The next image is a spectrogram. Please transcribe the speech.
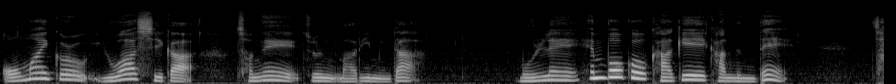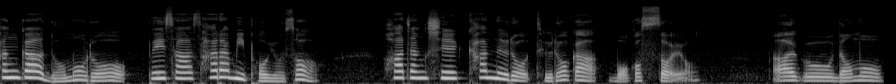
오마이걸 유아 씨가 전해준 말입니다. 몰래 햄버거 가게에 갔는데 창가 너머로 회사 사람이 보여서 화장실 칸으로 들어가 먹었어요. 아이고 너무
